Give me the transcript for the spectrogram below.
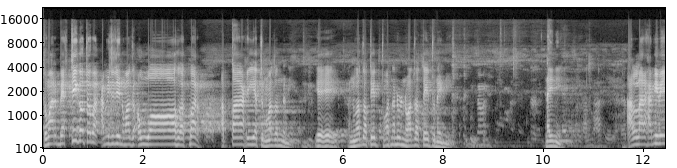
তোমার ব্যক্তিগত আমি যদি নমাজ আল্লাহ আকবার। আত্তাহিয়াতু নমাজ নি এ এ নমাজ আতে তোমার নানুর নমাজ আতে তো নাই নি নাই নি আল্লাহর হাবিবে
